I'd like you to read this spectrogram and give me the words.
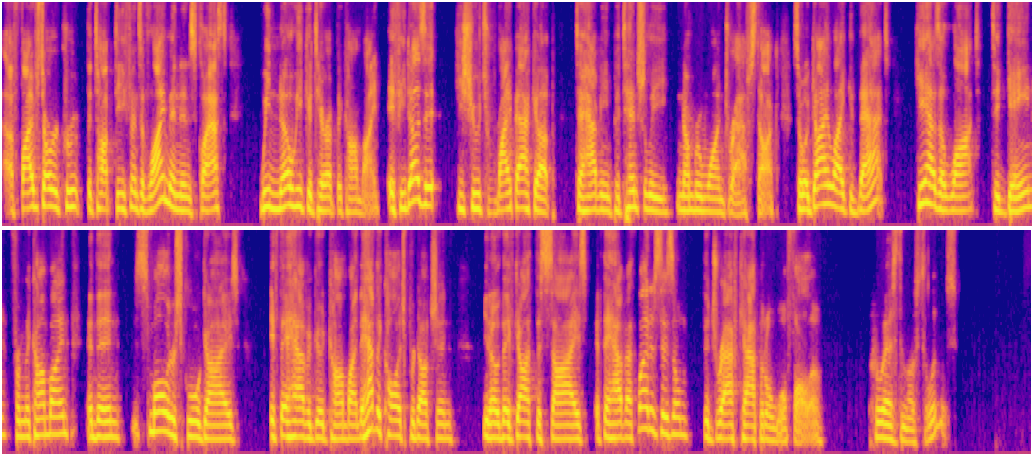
a five star recruit, the top defensive lineman in his class. We know he could tear up the combine. If he does it, he shoots right back up to having potentially number one draft stock. So a guy like that, he has a lot to gain from the combine. And then smaller school guys, if they have a good combine, they have the college production, you know, they've got the size. If they have athleticism, the draft capital will follow. Who has the most to lose?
